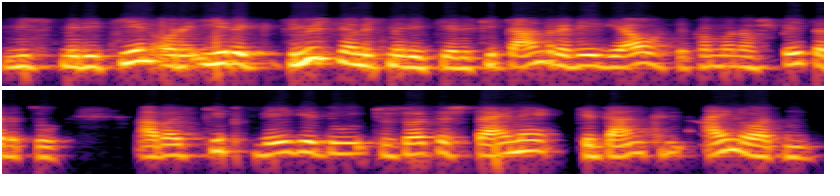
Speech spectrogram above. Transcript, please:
nicht meditieren oder ihre, sie müssen ja nicht meditieren. Es gibt andere Wege auch, da kommen wir noch später dazu. Aber es gibt Wege, du, du solltest deine Gedanken einordnen.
